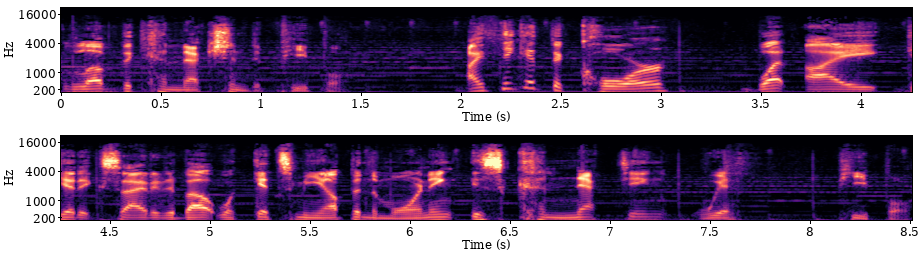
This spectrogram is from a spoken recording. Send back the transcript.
love the connection to people. I think at the core, what I get excited about, what gets me up in the morning, is connecting with people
